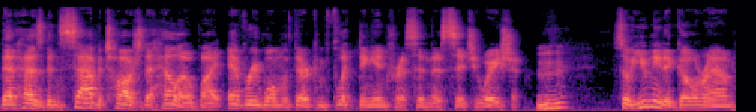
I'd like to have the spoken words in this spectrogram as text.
that has been sabotaged the hell out by everyone with their conflicting interests in this situation. hmm So you need to go around,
